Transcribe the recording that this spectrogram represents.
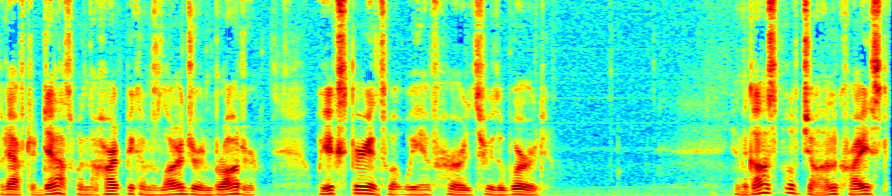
But after death, when the heart becomes larger and broader, we experience what we have heard through the Word. In the Gospel of John, Christ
